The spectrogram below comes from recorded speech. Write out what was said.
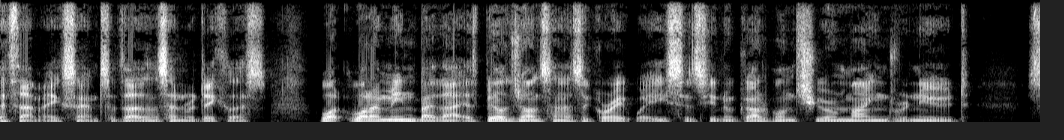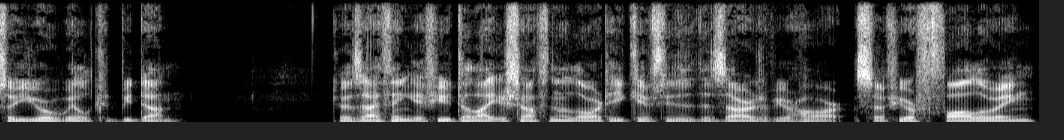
If that makes sense, if that doesn't sound ridiculous. What what I mean by that is Bill Johnson has a great way. He says, you know, God wants your mind renewed so your will could be done. Because I think if you delight yourself in the Lord, He gives you the desires of your heart. So if you're following,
